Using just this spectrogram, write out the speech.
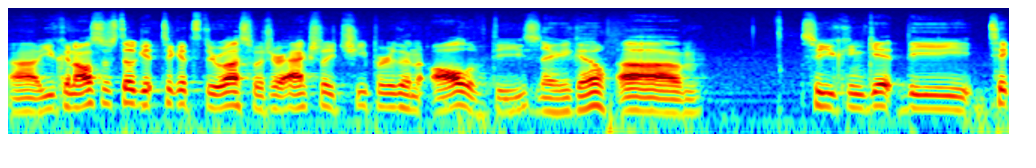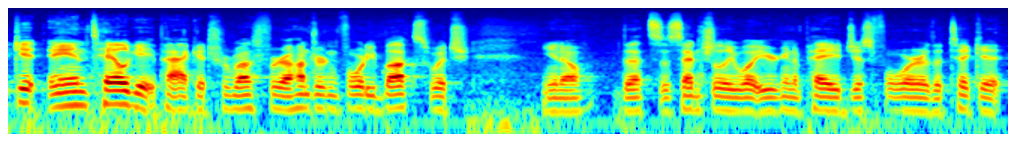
Uh, you can also still get tickets through us, which are actually cheaper than all of these. There you go. Um, so you can get the ticket and tailgate package from us for 140 bucks, which, you know, that's essentially what you're going to pay just for the ticket.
